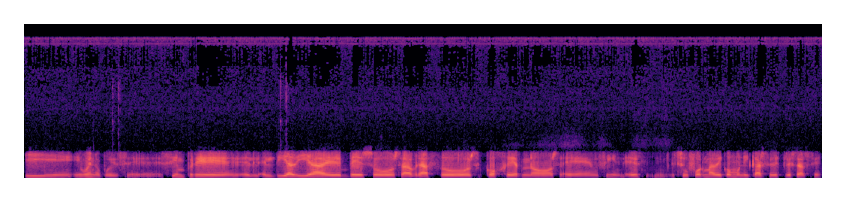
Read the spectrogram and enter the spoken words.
y, y bueno, pues eh, siempre el, el, día a día, es besos, abrazos, cogernos, eh, en fin, es su forma de comunicarse, de expresarse.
